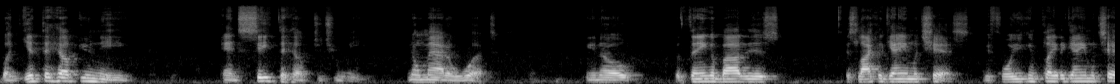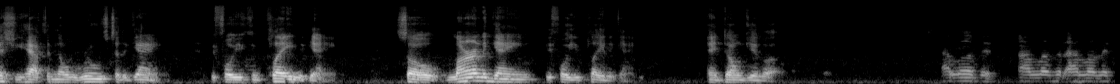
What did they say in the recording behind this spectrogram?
But get the help you need and seek the help that you need, no matter what. You know, the thing about it is, it's like a game of chess. Before you can play the game of chess, you have to know the rules to the game before you can play the game. So learn the game before you play the game and don't give up. I love it. I love it. I love it.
